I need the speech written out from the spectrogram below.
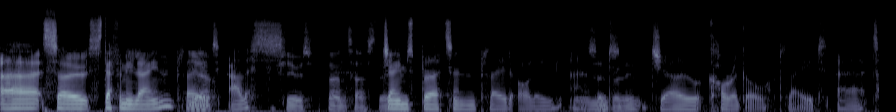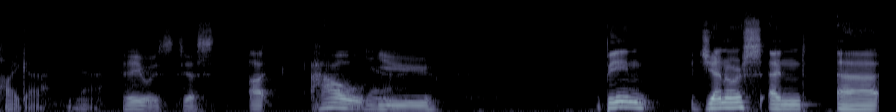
Uh, so Stephanie Lane played Yeah. Alice. She was fantastic. James Burton played Ollie, so and brilliant. Joe Corrigal played uh, Tiger. Yeah. He was just I how Yeah. you being generous and uh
